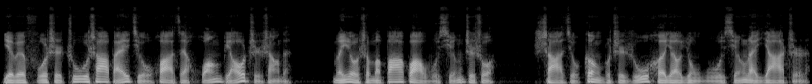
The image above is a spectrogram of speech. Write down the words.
因为符是朱砂白酒画在黄表纸上的，没有什么八卦五行之说，煞就更不知如何要用五行来压制了。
